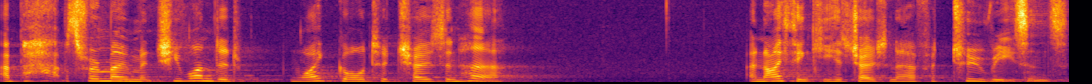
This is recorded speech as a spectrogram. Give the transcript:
And perhaps for a moment she wondered why God had chosen her. And I think He has chosen her for two reasons.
